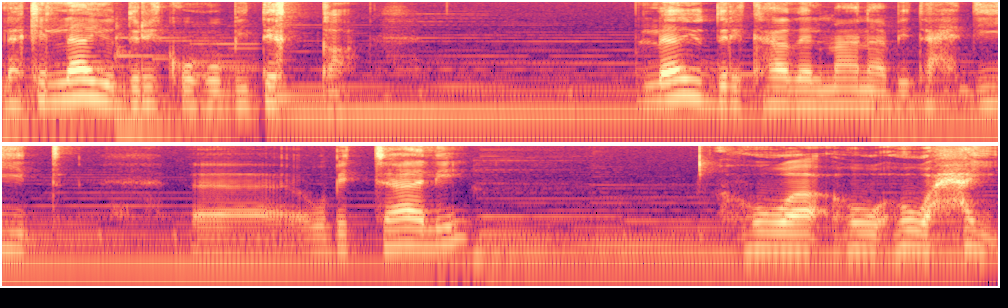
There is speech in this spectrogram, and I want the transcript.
لكن لا يدركه بدقة. لا يدرك هذا المعنى بتحديد آه، وبالتالي هو هو هو حي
